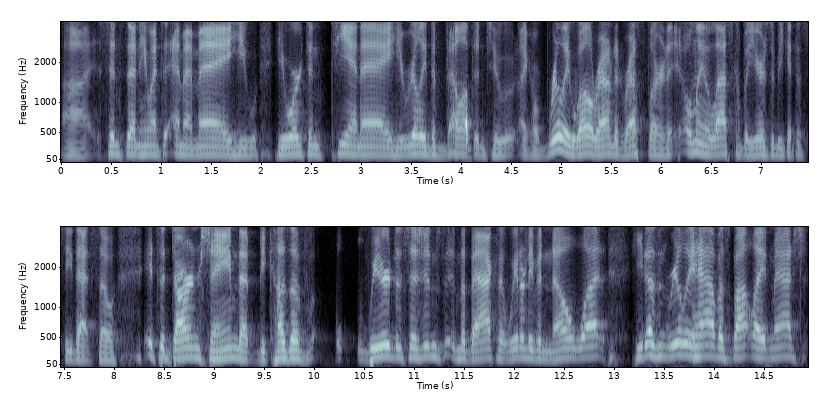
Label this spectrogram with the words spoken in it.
Uh, since then, he went to MMA. He he worked in TNA. He really developed into like a really well-rounded wrestler, and only in the last couple years did we get to see that. So it's a darn shame that because of weird decisions in the back that we don't even know what. He doesn't really have a spotlight match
